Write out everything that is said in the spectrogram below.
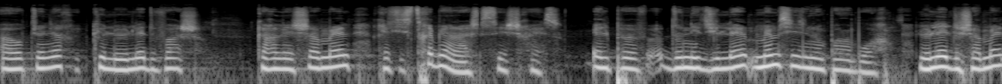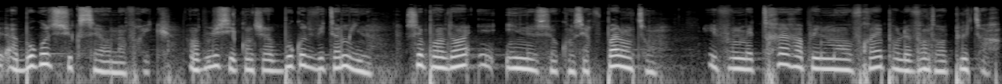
à obtenir que le lait de vache, car les chamelles résistent très bien à la sécheresse. Elles peuvent donner du lait même s'ils n'ont pas à boire. Le lait de chamelle a beaucoup de succès en Afrique. En plus, il contient beaucoup de vitamines. Cependant, il ne se conserve pas longtemps. Il faut le mettre très rapidement au frais pour le vendre plus tard.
